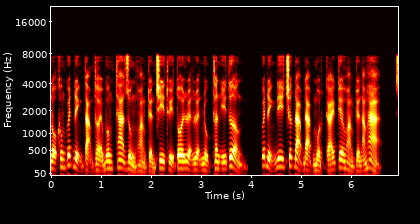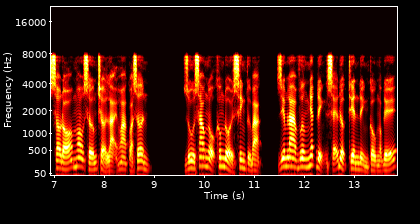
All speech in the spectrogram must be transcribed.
nộ không quyết định tạm thời buông tha dùng hoàng tuyển chi thủy tôi luyện luyện nhục thân ý tưởng, quyết định đi trước đạp đạp một cái kia hoàng tuyển ám hà, sau đó mau sớm trở lại hoa quả sơn. Dù sao nộ không đổi sinh từ bạc, Diêm La Vương nhất định sẽ được thiên đỉnh cầu Ngọc Đế,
